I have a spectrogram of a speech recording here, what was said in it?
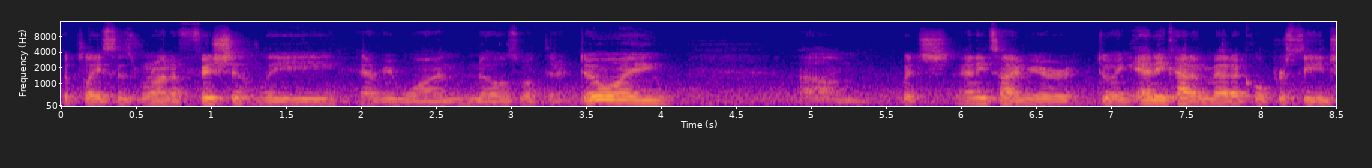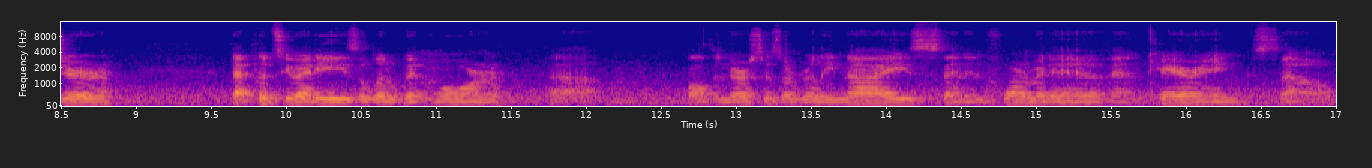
the place is run efficiently. Everyone knows what they're doing. Um, which anytime you're doing any kind of medical procedure, that puts you at ease a little bit more. Um, all the nurses are really nice and informative and caring, so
